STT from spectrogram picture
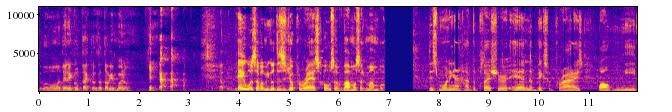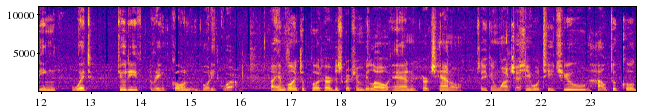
Vamos a mantener contacto, esto está bien bueno. Hey, what's up, amigo? This is Joe Perez, host of Vamos al Mambo. This morning, I had the pleasure and a big surprise while meeting with Judith Rincon Boricua. I am going to put her description below and her channel so you can watch it. She will teach you how to cook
